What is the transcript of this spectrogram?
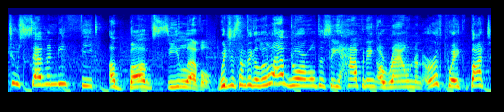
to 70 feet above sea level, which is something a little abnormal to see happening around an earthquake but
